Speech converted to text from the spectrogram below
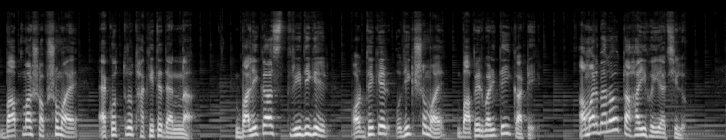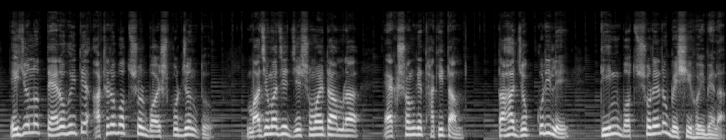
বাপমা সবসময় একত্র থাকিতে দেন না। বালিকা স্ত্রীদিগের অর্ধেকের অধিক সময় বাপের বাড়িতেই কাটে। আমার বেলাও তাহাই হইয়াছিল। এই জন্য তেরো হইতে আঠেরো বৎসর বয়স পর্যন্ত মাঝে মাঝে যে সময়টা আমরা একসঙ্গে থাকিতাম, তাহা যোগ করিলে তিন বৎসরেরও বেশি হইবে না।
